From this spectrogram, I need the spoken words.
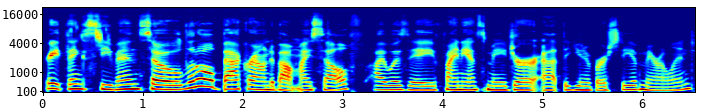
Great. Thanks, Stephen. So, a little background about myself I was a finance major at the University of Maryland.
